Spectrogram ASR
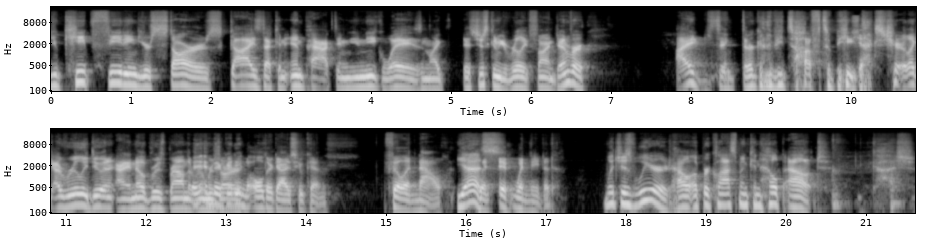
you keep feeding your stars guys that can impact in unique ways, and like it's just going to be really fun. Denver, I think they're going to be tough to beat next year. Like I really do, and I know Bruce Brown. The And- and rumors they're are getting older guys who can fill in now when, yes, if when needed. which is weird how upperclassmen can help out. Gosh.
